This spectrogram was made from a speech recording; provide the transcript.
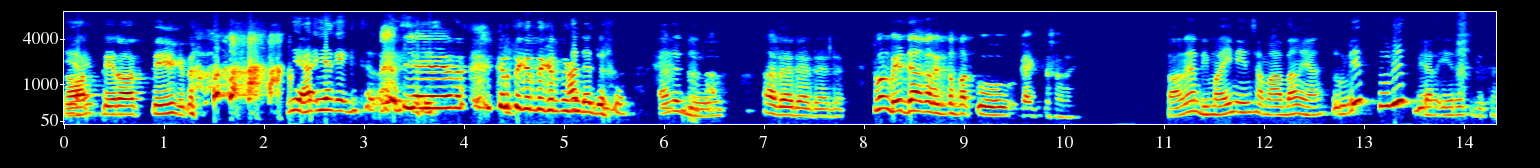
roti roti gitu. Iya, iya kayak gitu. Iya, iya, iya. kerti kerti kerti Ada dulu. Ada dulu. Ada, ada, ada, ada. Cuman beda kalau di tempatku kayak gitu soalnya. Soalnya dimainin sama abang ya. Tulit, tulit biar irit gitu.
